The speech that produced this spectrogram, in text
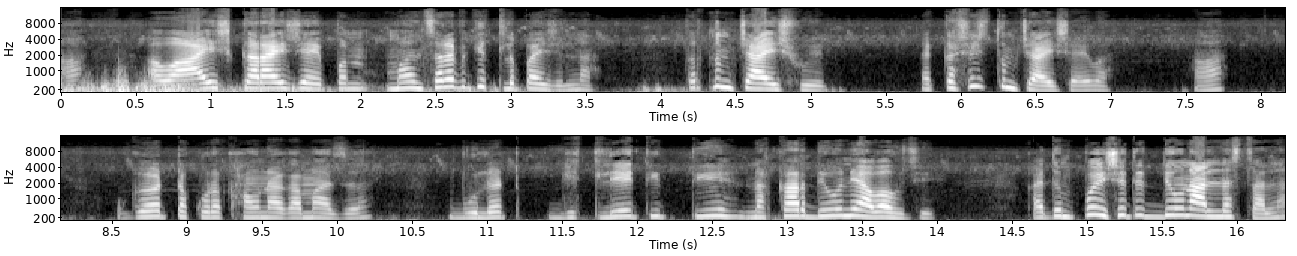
हां? अहो आईश करायची आहे पण माणसाला बी घेतलं पाहिजे ना. तर तुमची आईश होईल. नाही कशाची तुमची आईश आहे बा? हा? उगं टकुरं खाऊ नका माझं. बुलट घेतली ती ती नकार देऊन या भाऊजी. काय तुम्ही पैसे ते देऊन आले नसताल ना?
